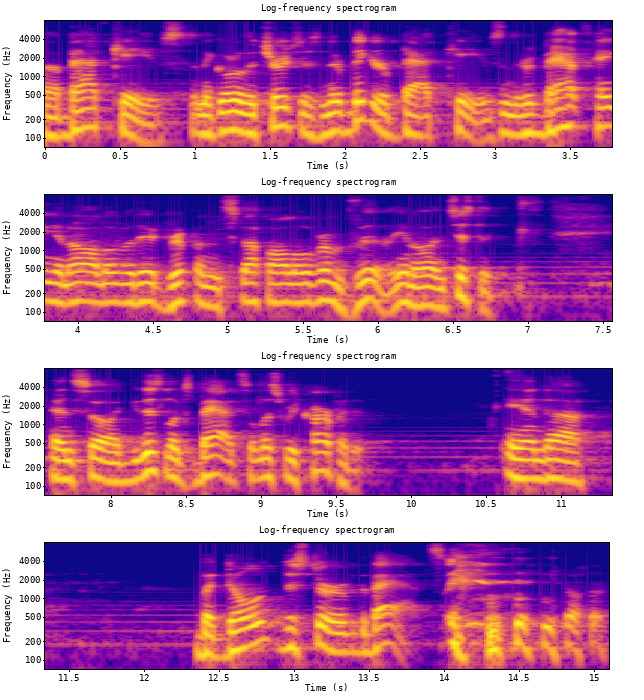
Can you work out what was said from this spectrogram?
uh, bat caves. And they go to the churches and they're bigger bat caves. And there's bats hanging all over there, dripping stuff all over them. You know, it's just a. And so this looks bad, so let's recarpet it. And, uh, but don't disturb the bats. you know?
